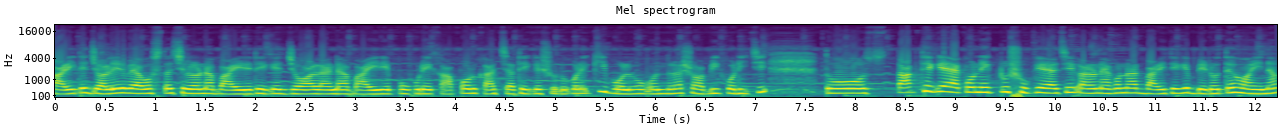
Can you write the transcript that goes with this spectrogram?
বাড়িতে জলের ব্যবস্থা ছিল না, বাইরে থেকে জল আনা, বাইরে পুকুরে কাপড় কাচা থেকে শুরু করে, কি বলব বন্ধুরা, সবই করেছি। তো তার থেকে এখন একটু সুখে আছি, কারণ এখন আর বাড়ি থেকে বেরোতে হয় না।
